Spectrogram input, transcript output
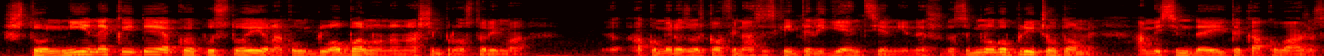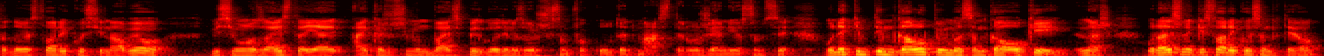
što nije neka ideja koja postoji onako globalno na našim prostorima, ako me razumeš kao finansijska inteligencija, nije nešto da se mnogo priča o tome, a mislim da je i tekako važno. Sad ove stvari koje si naveo, mislim ono zaista, ja, aj kažeš imam 25 godina, završio sam fakultet master, oženio sam se, u nekim tim galupima sam kao, ok, znaš, uradio sam neke stvari koje sam hteo,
